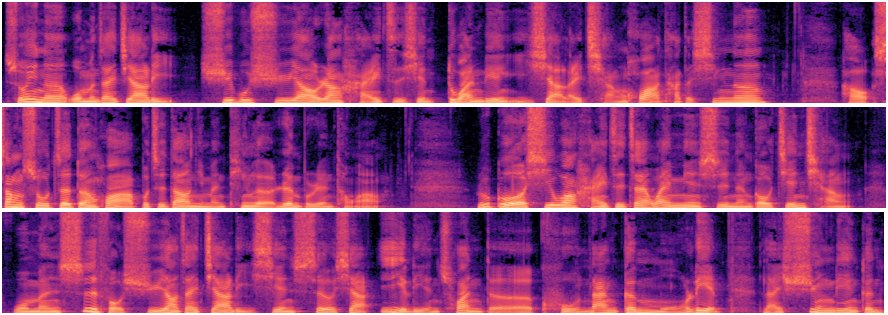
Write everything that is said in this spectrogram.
所以呢，我们在家里需不需要让孩子先锻炼一下，来强化他的心呢？好，上述这段话，不知道你们听了认不认同啊？如果希望孩子在外面是能够坚强，我们是否需要在家里先设下一连串的苦难跟磨练？来训练跟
